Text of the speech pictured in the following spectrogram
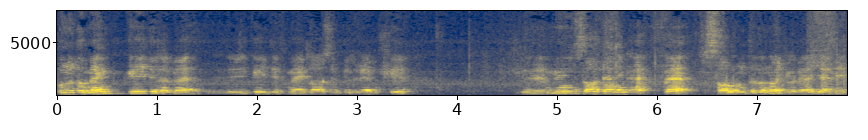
bunu da mən qeyd eləmə, e, qeyd etmək lazım bilirəm ki, e, Müyünzadənin əffə salındığına görə, yəni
